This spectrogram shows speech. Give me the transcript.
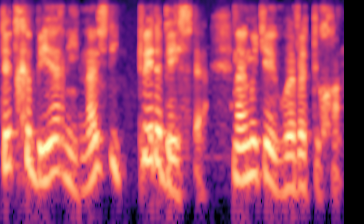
Dit gebeur nie. Nou is die tweede beste. Nou moet jy howe toe gaan.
